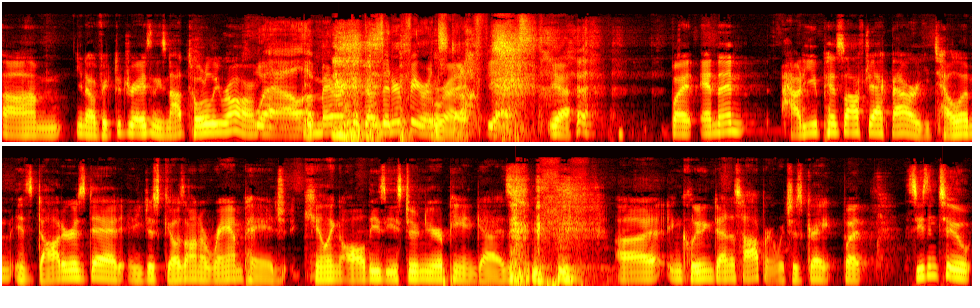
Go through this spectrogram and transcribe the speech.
Um, you know, Victor Drazen, he's not totally wrong. well, America does interference Right. stuff. Yes, yeah, but and then how do you piss off Jack Bauer? You tell him his daughter is dead, and he just goes on a rampage, killing all these Eastern European guys, uh, including Dennis Hopper, which is great. But season two.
